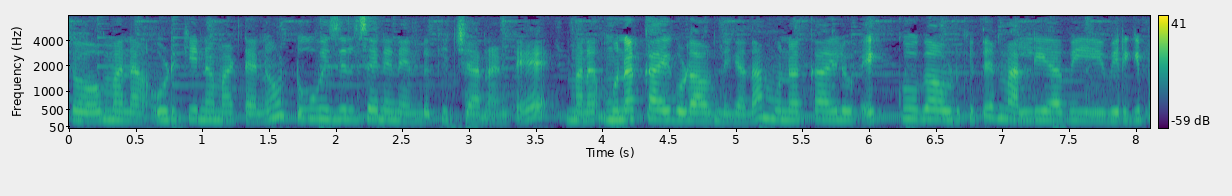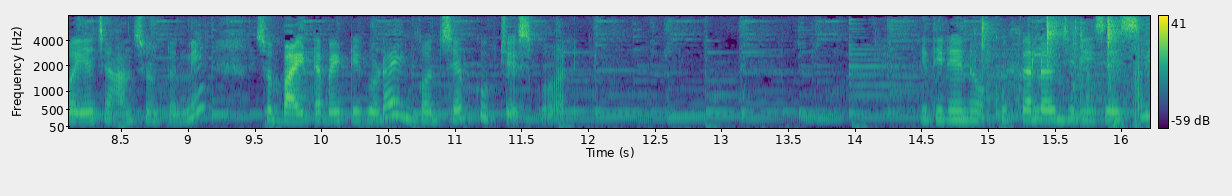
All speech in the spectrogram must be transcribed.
సో మన ఉడికిన మటన్ టూ విజిల్సే నేను ఎందుకు ఇచ్చానంటే మన మునక్కాయ కూడా ఉంది కదా మునక్కాయలు ఎక్కువగా ఉడికితే మళ్ళీ అవి విరిగిపోయే ఛాన్స్ ఉంటుంది. సో బయట పెట్టి కూడా ఇంకొంచెంసేపు కుక్ చేసుకోవాలి. ఇది నేను కుక్కర్లోంచి తీసేసి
